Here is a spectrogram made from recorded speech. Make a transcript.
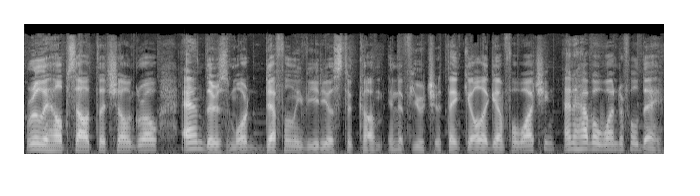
Really helps out the channel grow, and there's more definitely videos to come in the future. Thank you all again for watching, and have a wonderful day.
